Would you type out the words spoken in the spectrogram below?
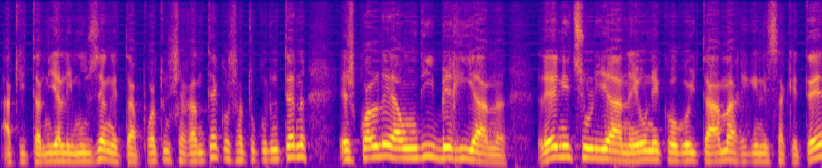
Akitania limuzean eta poatu sarantek osatuko duten eskualde handi berrian. Lehen itzulian euneko goita amar egin lezakete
